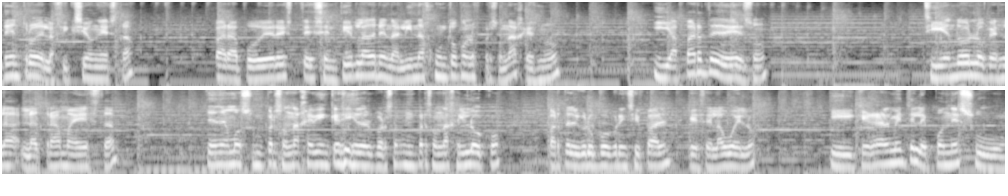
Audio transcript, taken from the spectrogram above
dentro de la ficción esta para poder este, sentir la adrenalina junto con los personajes, ¿no? Y aparte de eso, siguiendo lo que es la, trama esta, tenemos un personaje bien querido, un personaje loco, parte del grupo principal, que es el abuelo, y que realmente le pone su,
